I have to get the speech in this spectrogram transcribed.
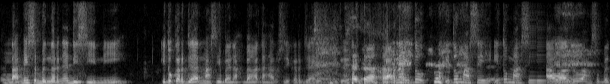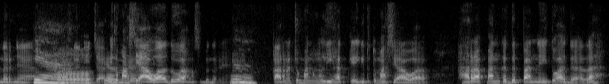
Hmm. Tapi sebenarnya di sini itu kerjaan masih banyak banget yang harus dikerjain gitu ya. Karena itu itu masih itu masih awal doang sebenarnya. Yeah. Oh, okay, itu masih okay. awal doang sebenarnya. Hmm. Karena cuman ngelihat kayak gitu tuh masih awal. Harapan ke depannya itu adalah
